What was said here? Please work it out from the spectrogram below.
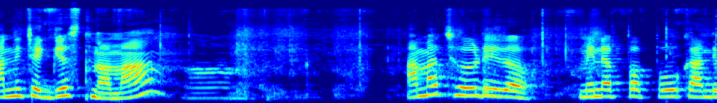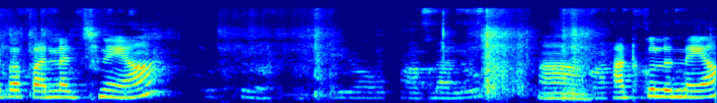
అన్ని చెక్ చేస్తున్నామా? అమ్మ చూడు ఇదో మినప్పప్పు కందిపప్పు అన్నీ వచ్చినాయా? అటుకులు ఉన్నాయా?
